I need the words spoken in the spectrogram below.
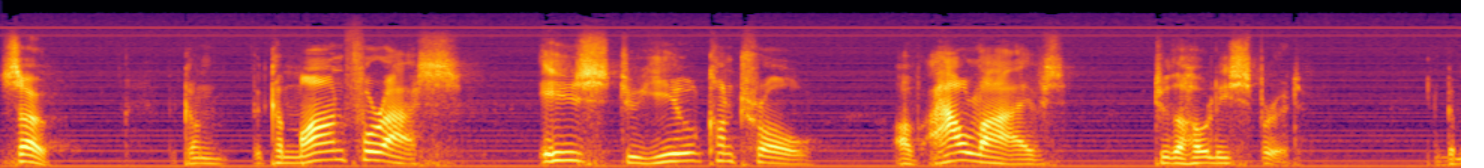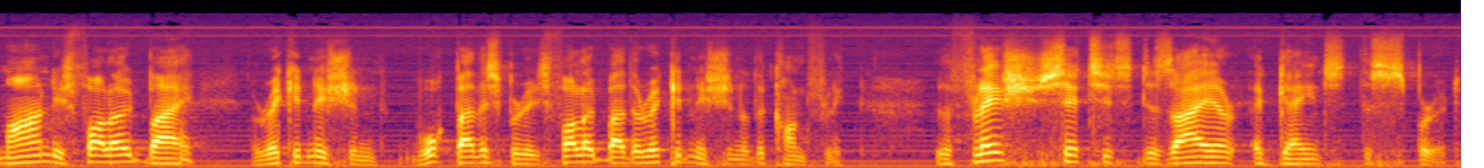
So, the, com- the command for us is to yield control of our lives to the Holy Spirit. The command is followed by recognition walk by the Spirit is followed by the recognition of the conflict. The flesh sets its desire against the Spirit,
